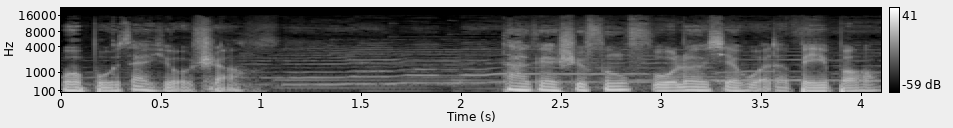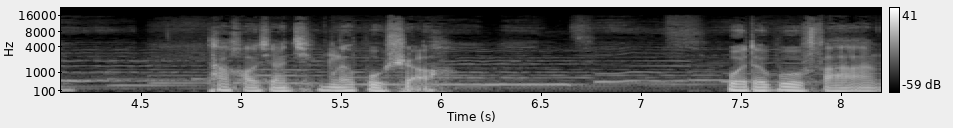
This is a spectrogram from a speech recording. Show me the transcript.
我不再忧伤。大概是风拂了些我的背包，它好像轻了不少。我的步伐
